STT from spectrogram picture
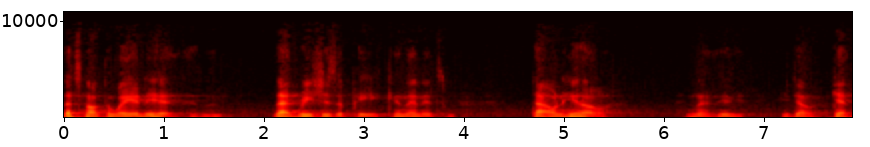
that's not the way it is. That reaches a peak, and then it's downhill. You, you don't get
